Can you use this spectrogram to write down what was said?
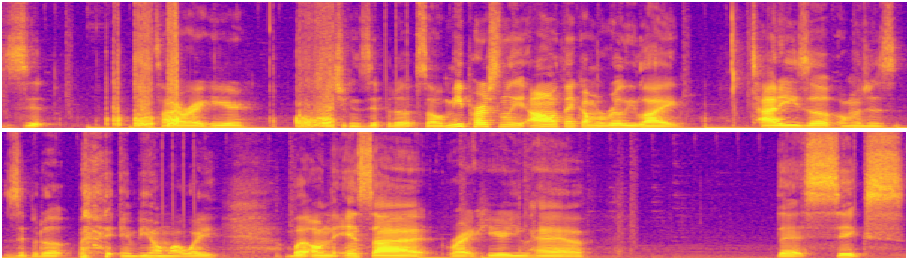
zip tie right here that you can zip it up. So me personally, I don't think I'm gonna really like tie these up. I'm gonna just zip it up and be on my way. But on the inside right here, you have that six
